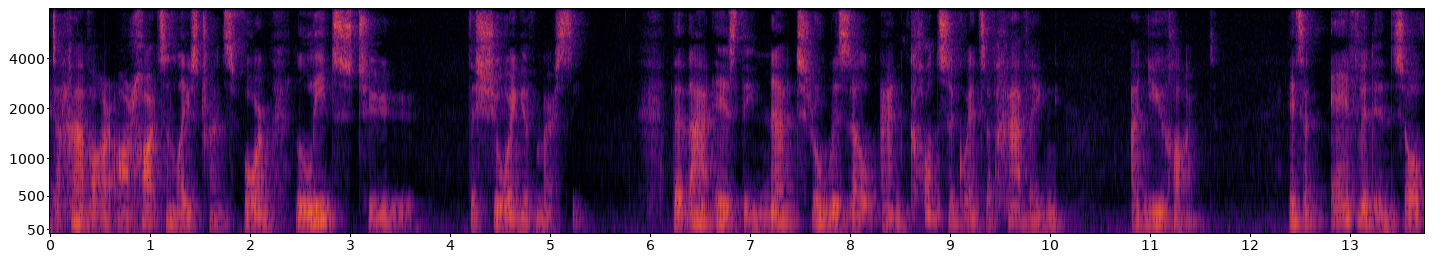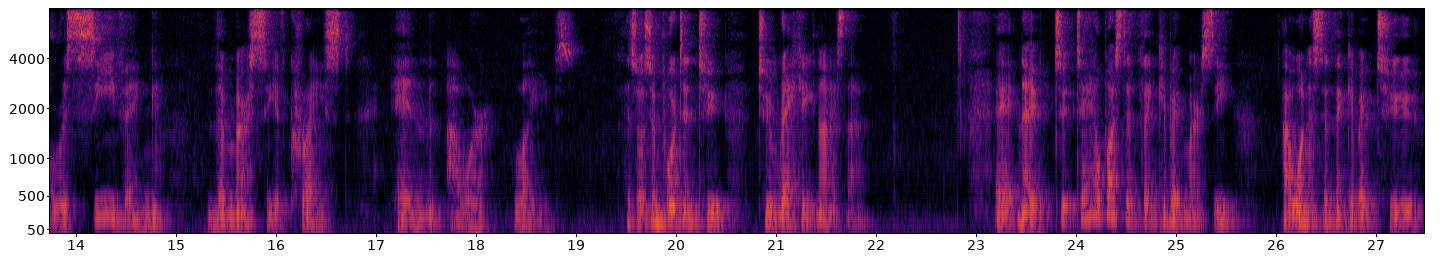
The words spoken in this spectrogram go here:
to have our, our hearts and lives transformed leads to the showing of mercy. That that is the natural result and consequence of having a new heart. It's an evidence of receiving the mercy of Christ in our lives. And so it's important to, to recognize that. Uh, now, to, to help us to think about mercy, I want us to think about two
